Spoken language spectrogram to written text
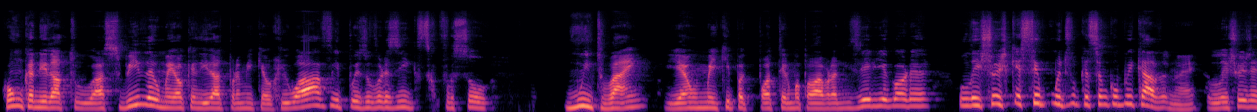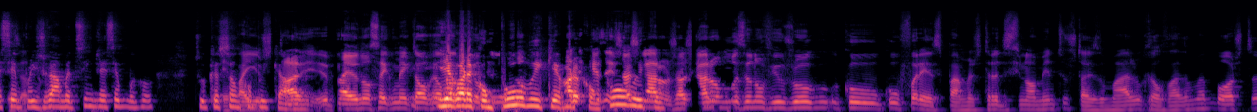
com um candidato à subida, o maior candidato para mim que é o Rio Ave, e depois o Varzim que se reforçou muito bem e é uma equipa que pode ter uma palavra a dizer, e agora o Leixões que é sempre uma deslocação complicada, não é? O Leixões é sempre Exatamente. jogar Matosinhos, é sempre uma Deslocação Epá, complicada. Estádio, epá, eu não sei como é que está o relógio. E agora com o público, e agora com dizer, público. Já jogaram, já jogaram, mas eu não vi o jogo com, com o Farense. Pá, mas tradicionalmente os estádios do Mar, o relevado é uma bosta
